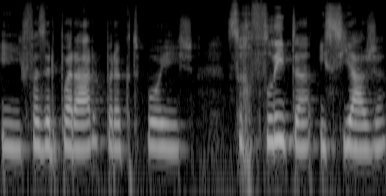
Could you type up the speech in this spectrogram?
e fazer parar, para que depois se reflita e se haja.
